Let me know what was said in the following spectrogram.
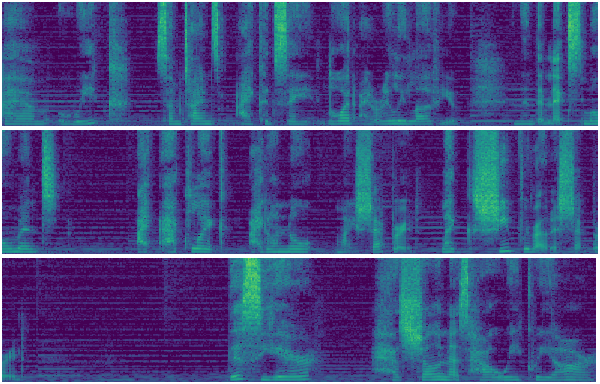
I am weak. Sometimes I could say, Lord, I really love you. And then the next moment, I act like I don't know my shepherd, like sheep without a shepherd. This year has shown us how weak we are,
